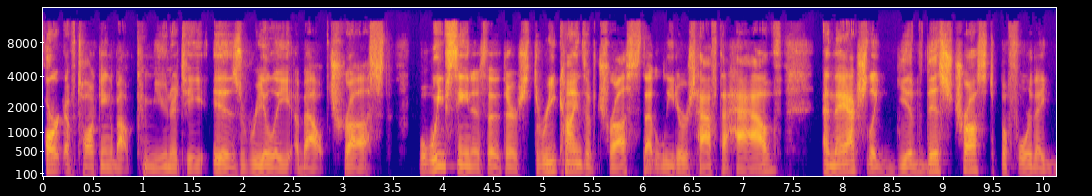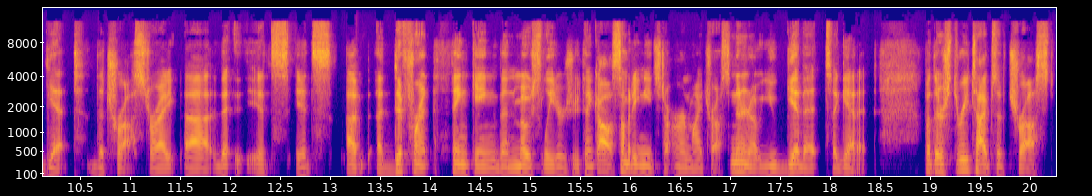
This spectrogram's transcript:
part of talking about community is really about trust what we've seen is that there's three kinds of trust that leaders have to have and they actually give this trust before they get the trust right? Uh, it's it's a, a, different thinking than most leaders. Who think oh somebody needs to earn my trust. No no no you give it to get it. But there's three types of trust.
